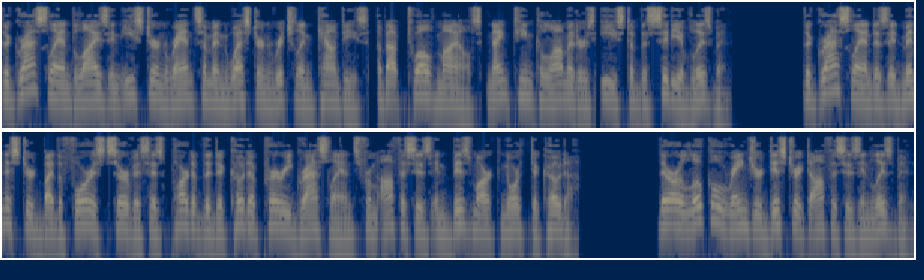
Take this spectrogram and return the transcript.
The grassland lies in eastern Ransom and western Richland counties, about 12 miles 19 kilometers east of the city of Lisbon. The grassland is administered by the Forest Service as part of the Dakota Prairie Grasslands from offices in Bismarck, North Dakota. There are local ranger district offices in Lisbon.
